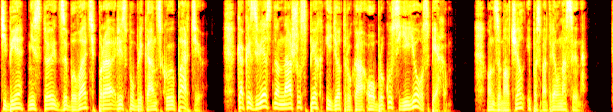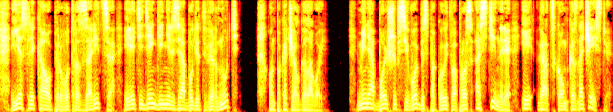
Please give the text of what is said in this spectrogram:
Тебе не стоит забывать про республиканскую партию. Как известно, наш успех идет рука об руку с ее успехом. Он замолчал и посмотрел на сына. Если Каупервуд разорится, и эти деньги нельзя будет вернуть, он покачал головой. «Меня больше всего беспокоит вопрос о Стинере и городском казначействе.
